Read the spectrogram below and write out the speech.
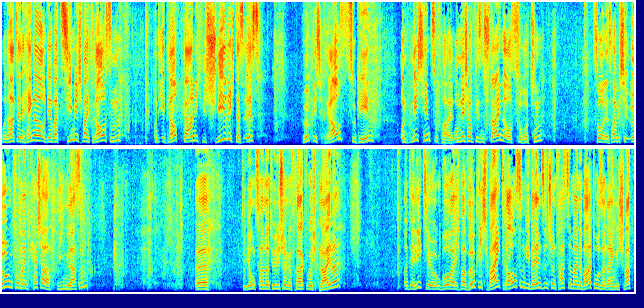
und hatte einen Hänger und der war ziemlich weit draußen. Und ihr glaubt gar nicht, wie schwierig das ist, wirklich rauszugehen und nicht hinzufallen, um nicht auf diesen Stein auszurutschen. So, und jetzt habe ich hier irgendwo meinen Kescher liegen lassen. Äh, die Jungs haben natürlich schon gefragt, wo ich bleibe. Und der liegt hier irgendwo, weil ich war wirklich weit draußen. Die Wellen sind schon fast in meine Warthose reingeschwappt.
